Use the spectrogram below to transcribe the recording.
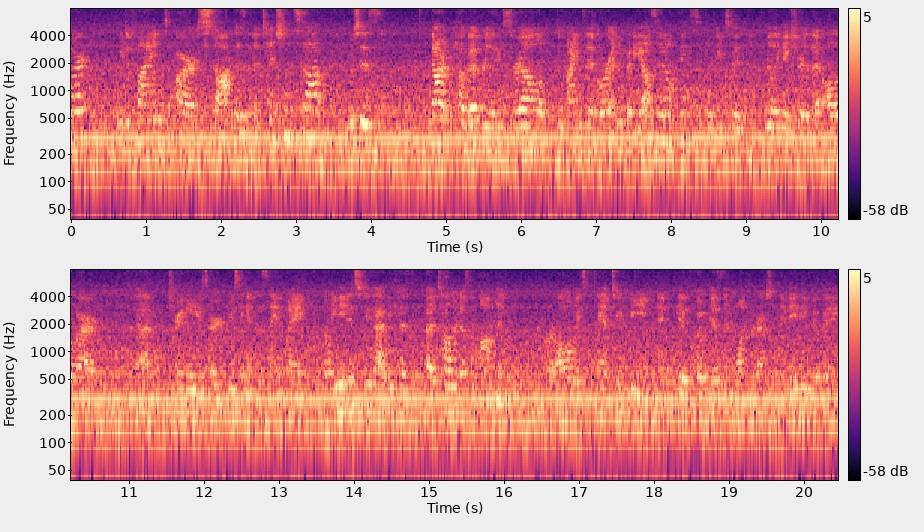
for. We defined our stop as an attention stop, which is not how really Serrell defines it or anybody else, I don't think, so really make sure that all of our uh, trainees are using it the same way. And we needed to do that because a toddler doesn't often or always plant two feet and give focus in one direction. They may be moving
